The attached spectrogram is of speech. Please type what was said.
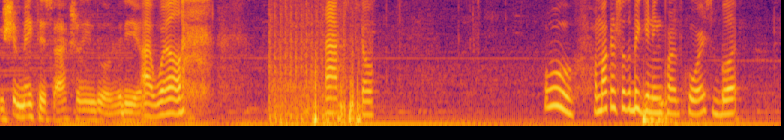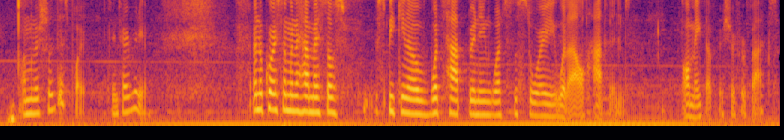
You should make this actually into a video. I will. Axe, let's go. Ooh, I'm not gonna show the beginning part, of course, but I'm gonna show this part, the entire video. And of course, I'm gonna have myself speaking of what's happening, what's the story, what all happened. I'll make that for sure for facts.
